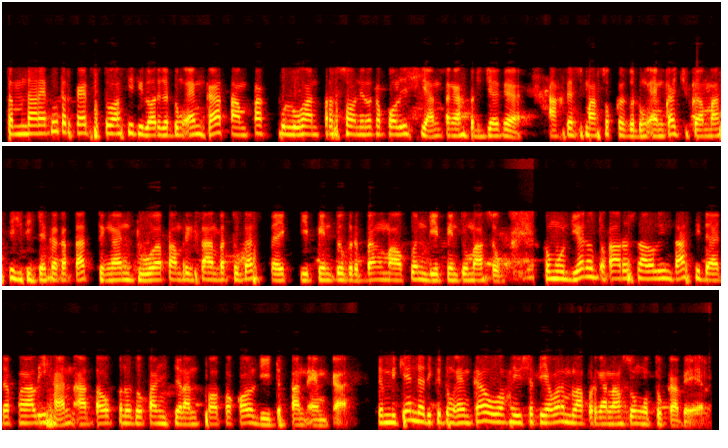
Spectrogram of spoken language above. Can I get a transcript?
Sementara itu terkait situasi di luar gedung MK, tampak puluhan personil kepolisian tengah berjaga. Akses masuk ke gedung MK juga masih dijaga ketat dengan dua pemeriksaan petugas baik di pintu gerbang maupun di pintu masuk. Kemudian untuk arus lalu lintas tidak ada pengalihan atau penutupan jalan protokol di depan MK. Demikian dari Gedung MK, Wahyu Setiawan melaporkan langsung untuk KBR.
